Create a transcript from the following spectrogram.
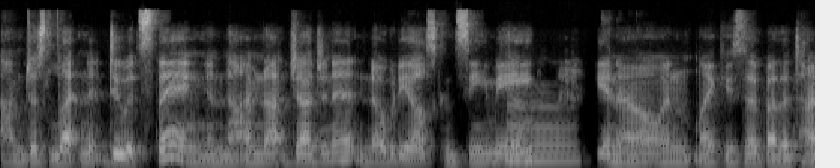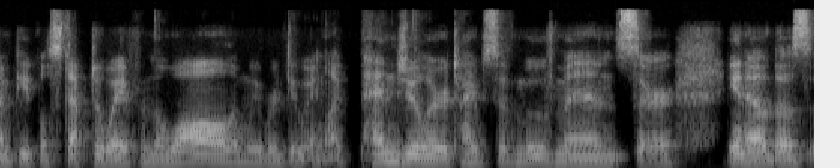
i'm just letting it do its thing and i'm not judging it nobody else can see me Mhm. you know and like you said by the time people stepped away from the wall and we were doing like pendular types of movements or you know those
